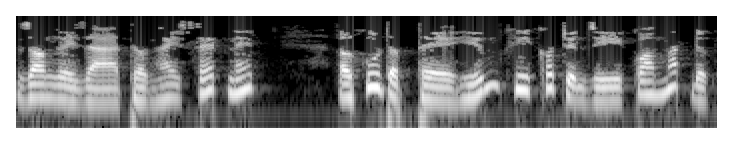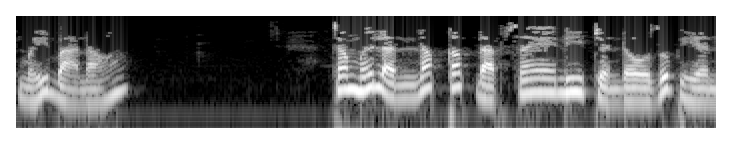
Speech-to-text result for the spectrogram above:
Do người già thường hay xét nét, ở khu tập thể hiếm khi có chuyện gì qua mắt được mấy bà đó. Trong mấy lần lóc cóc đạp xe đi chuyển đồ giúp Hiền,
